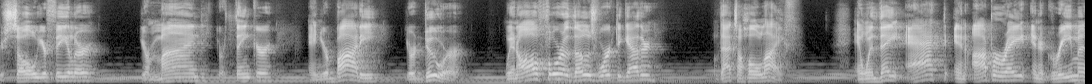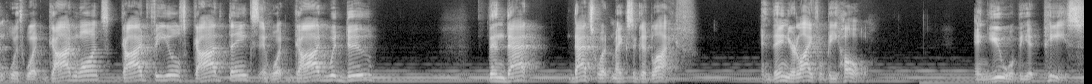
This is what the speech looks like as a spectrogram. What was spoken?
your soul, your feeler, your mind, your thinker, and your body, your doer, when all four of those work together, well, that's a whole life. And when they act and operate in agreement with what God wants, God feels, God thinks, and what God would do, then that, that's what makes a good life. And then your life will be whole. And you will be at peace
